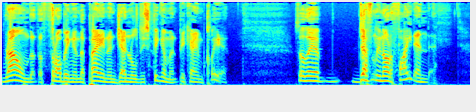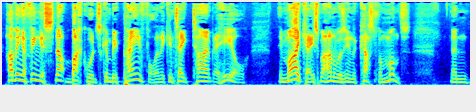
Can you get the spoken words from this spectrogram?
round that the throbbing and the pain and general disfigurement became clear. So they're definitely not a fight ender. Having a finger snap backwards can be painful and it can take time to heal. In my case, my hand was in a cast for months, and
